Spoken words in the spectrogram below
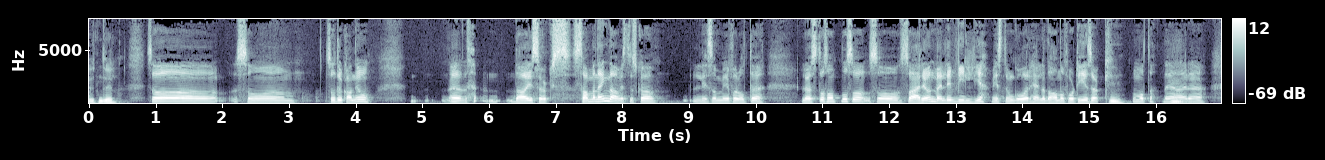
Uten tvil. Så, så, så du kan jo eh, da i søkssammenheng, da, hvis du skal liksom i forhold til løst og sånt noe, så, så, så er det jo en veldig vilje hvis de går hele dagen og får tid i søk, på en måte. Det er, eh,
